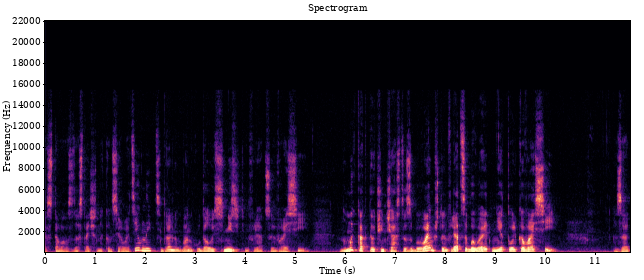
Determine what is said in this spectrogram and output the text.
оставалась достаточно консервативной, Центральному банку удалось снизить инфляцию в России. Но мы как-то очень часто забываем, что инфляция бывает не только в России. за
